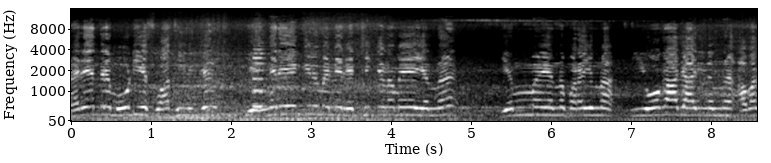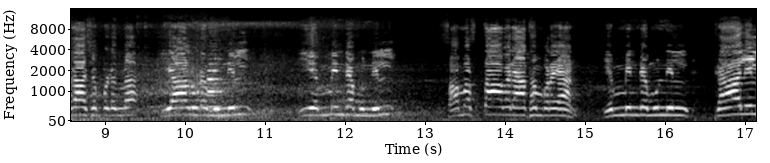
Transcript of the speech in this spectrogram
നരേന്ദ്രമോദിയെ സ്വാധീനിച്ച് എങ്ങനെയെങ്കിലും എന്നെ രക്ഷിക്കണമേ എന്ന് എം എന്ന് പറയുന്ന ഈ യോഗാചാര്യനെന്ന് അവകാശപ്പെടുന്ന ഇയാളുടെ മുന്നിൽ ഈ എമ്മിന്റെ മുന്നിൽ സമസ്താപരാധം പറയാൻ എമ്മിന്റെ മുന്നിൽ കാലിൽ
